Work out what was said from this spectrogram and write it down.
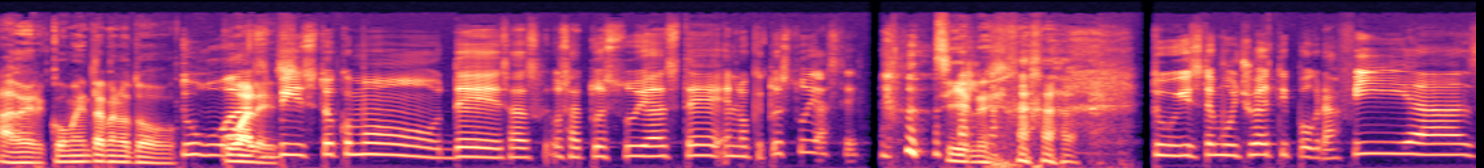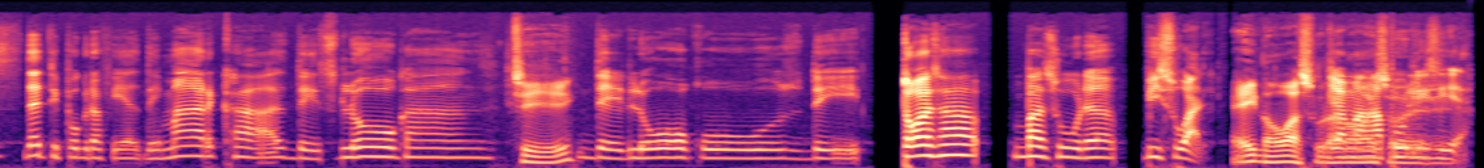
A ver, coméntamelo todo. Tú ¿Cuál has es? visto como de esas, o sea, tú estudiaste, en lo que tú estudiaste, Sí, le- tuviste mucho de tipografías, de tipografías de marcas, de slogans, sí. de logos, de toda esa basura visual Ey, no basura, llamada no, eso de- publicidad.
